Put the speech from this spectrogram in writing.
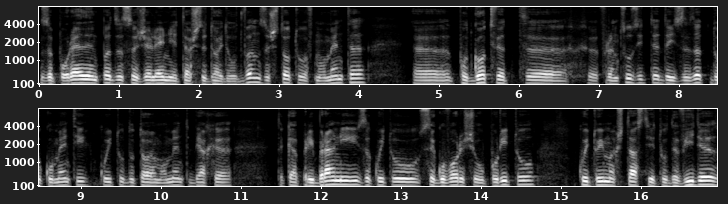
За пореден път, за съжаление, тя ще дойде отвън, защото в момента подготвят е, французите да издадат документи, които до този момент бяха така прибрани, за които се говореше упорито, които имах щастието да видя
